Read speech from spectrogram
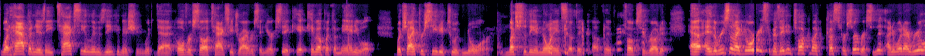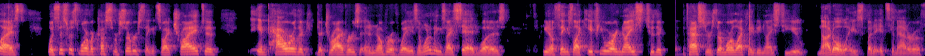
What happened is the Taxi and Limousine Commission, which that oversaw taxi drivers in New York City, came up with a manual, which I proceeded to ignore, much to the annoyance of the of the folks who wrote it. Uh, and the reason I ignored it is because they didn't talk about customer service. And, this, and what I realized was this was more of a customer service thing. And so I tried to empower the, the drivers in a number of ways. And one of the things I said was, you know things like if you are nice to the passengers they're more likely to be nice to you. Not always but it's a matter of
